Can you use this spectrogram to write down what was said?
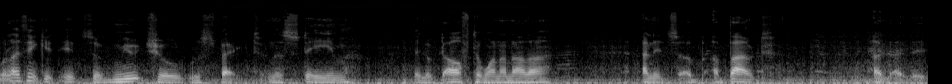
Well, I think it, it's of mutual respect and esteem. They looked after one another, and it's about uh, it,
